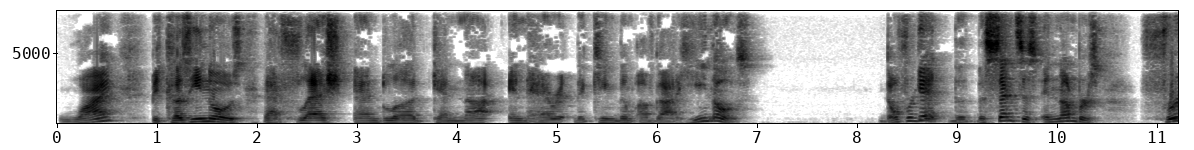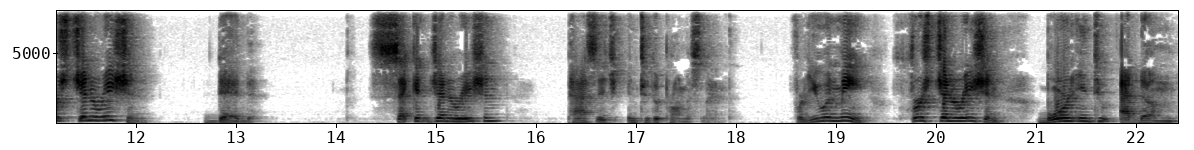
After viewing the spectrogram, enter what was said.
Why? Because he knows that flesh and blood cannot inherit the kingdom of God. He knows. Don't forget the, the census in Numbers. First generation, dead. Second generation, passage into the promised land. For you and me, first generation, born into Adam,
